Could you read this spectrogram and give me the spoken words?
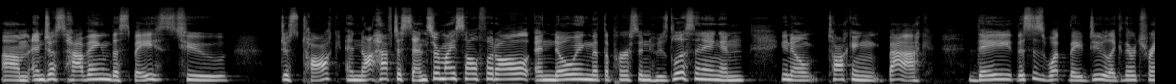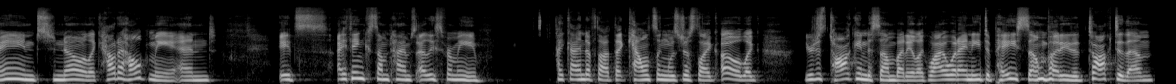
Um, and just having the space to just talk and not have to censor myself at all and knowing that the person who's listening and you know talking back they this is what they do like they're trained to know like how to help me and it's i think sometimes at least for me i kind of thought that counseling was just like oh like you're just talking to somebody like why would i need to pay somebody to talk to them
